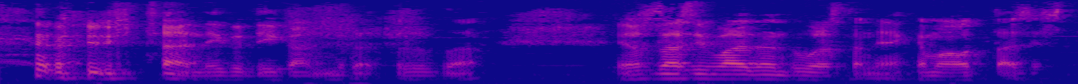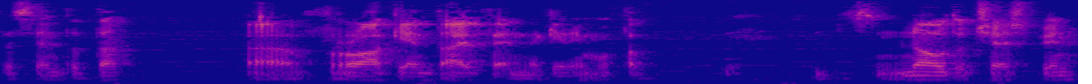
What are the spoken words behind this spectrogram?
yhtään niinku digannut, että tota, jos saisin valita tuosta, niin ehkä mä ottaisin sitten sen tota, äh, Froakien tai Fennekinin, mutta no to Chespin.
